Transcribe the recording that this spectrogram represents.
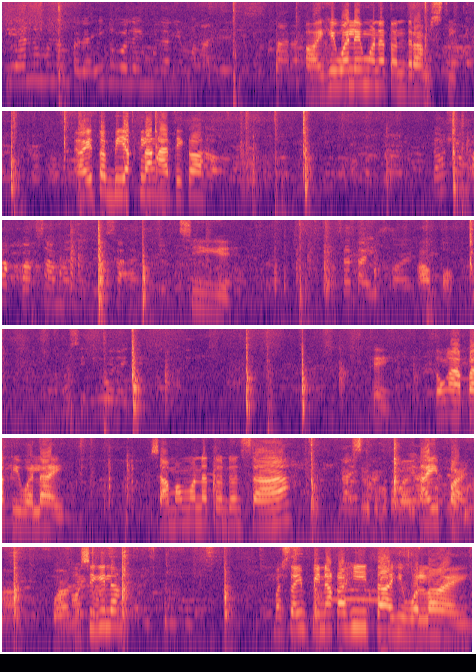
I-ano mo lang pala, ihiwalay mo lang yung mga legs. Para... Oh, hiwalay mo na tong drumstick. Oh, ito, biyak lang, ate ko. Tapos yung pakpak sama na dun sa ano, Sige. sa thigh part. Opo. Tapos ihiwalay. Okay. Itong apat, hiwalay. Sama mo na to doon sa thigh part. O, sige lang. Basta yung pinakahita, hiwalay.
